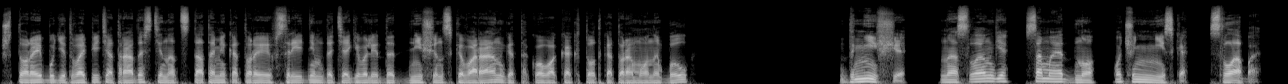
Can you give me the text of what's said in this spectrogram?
Что Рэй будет вопить от радости над статами, которые в среднем дотягивали до днищенского ранга, такого как тот, которым он и был. Днище. На сленге самое дно, очень низко, слабо.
